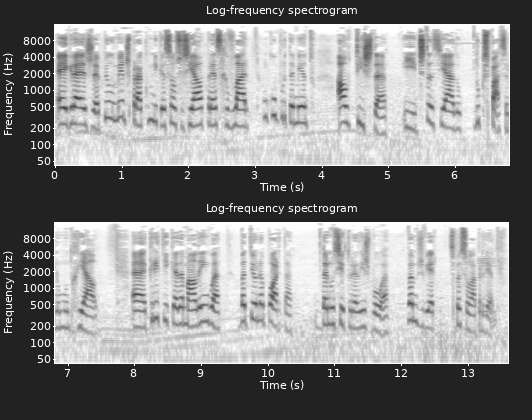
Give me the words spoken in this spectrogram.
a Igreja, pelo menos para a comunicação social, parece revelar um comportamento autista e distanciado do que se passa no mundo real. A crítica da má língua bateu na porta da Anunciatura Lisboa. Vamos ver se passou lá para dentro.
